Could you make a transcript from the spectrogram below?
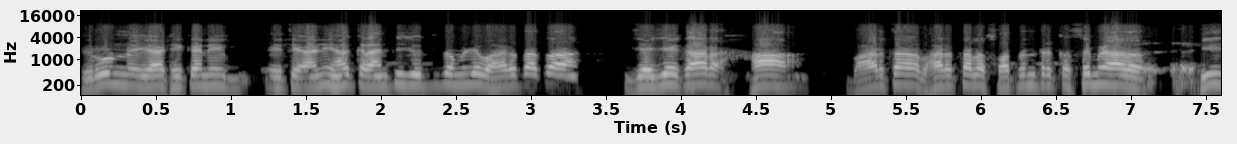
फिरून या ठिकाणी येते. आणि हा क्रांती ज्योतीचा म्हणजे भारताचा जय जयकार हा भारता भारताला स्वातंत्र्य कसं मिळालं ही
